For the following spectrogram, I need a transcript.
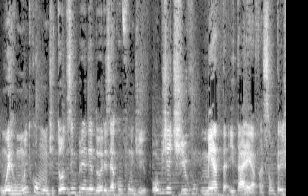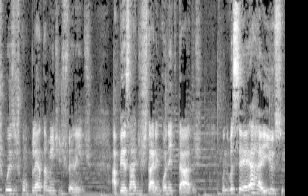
Um erro muito comum de todos os empreendedores é confundir objetivo, meta e tarefa. São três coisas completamente diferentes, apesar de estarem conectadas. Quando você erra isso,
